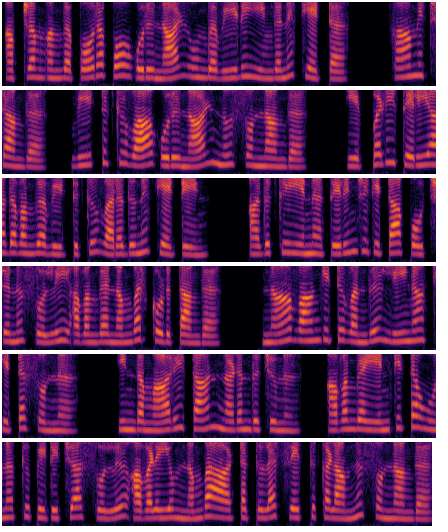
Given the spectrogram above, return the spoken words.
அப்புறம் அங்க போறப்போ ஒரு நாள் உங்க வீடு எங்கன்னு கேட்ட காமிச்சாங்க. வீட்டுக்கு வா ஒரு நாள்னு சொன்னாங்க. எப்படி தெரியாதவங்க வீட்டுக்கு வரதுன்னு கேட்டேன். அதுக்கு என்ன தெரிஞ்சுகிட்டா போச்சுன்னு சொல்லி அவங்க நம்பர் கொடுத்தாங்க. நான் வாங்கிட்டு வந்து லீனா கிட்ட சொன்ன. இந்த மாதிரி தான் நடந்துச்சுன்னு. அவங்க என்கிட்ட உனக்கு பிடிச்சா சொல்லு அவளையும் நம்ப ஆட்டத்துல சேர்த்துக்கலாம்னு சொன்னாங்க.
